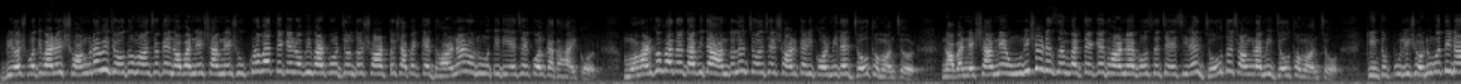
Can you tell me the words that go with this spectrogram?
বৃহস্পতিবারের সংগ্রামী যৌথ মঞ্চকে নবান্নের সামনে শুক্রবার থেকে রবিবার পর্যন্ত শর্ত সাপেক্ষে ধর্নার অনুমতি দিয়েছে কলকাতা হাইকোর্ট। মহার্ঘ ভাতার দাবিতে আন্দোলন চলছে সরকারি কর্মীদের যৌথ মঞ্চ নবান্নের সামনে উনিশে ডিসেম্বর থেকে ধর্নায় বসতে চেয়েছিলেন যৌথ সংগ্রামী যৌথ মঞ্চ। কিন্তু পুলিশ অনুমতি না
